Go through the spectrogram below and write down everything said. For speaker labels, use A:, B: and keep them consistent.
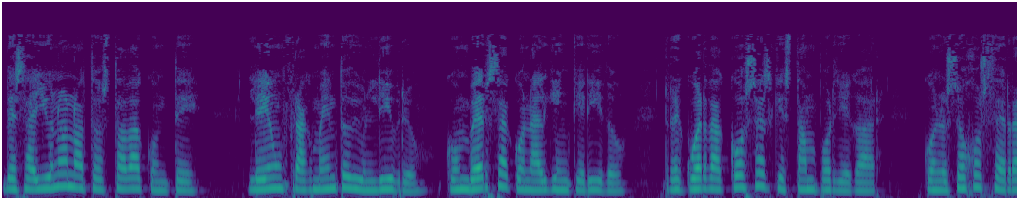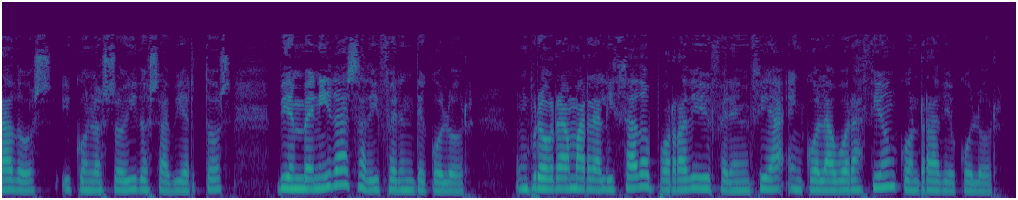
A: Desayuna una tostada con té, lee un fragmento de un libro, conversa con alguien querido, recuerda cosas que están por llegar, con los ojos cerrados y con los oídos abiertos, bienvenidas a Diferente Color, un programa realizado por Radio Diferencia en colaboración con Radio Color.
